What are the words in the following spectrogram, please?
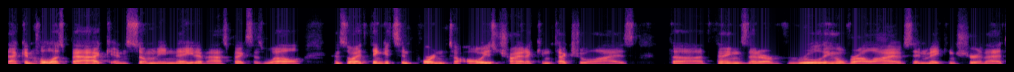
that can hold us back and so many negative aspects as well. And so I think it's important to always try to contextualize the things that are ruling over our lives and making sure that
